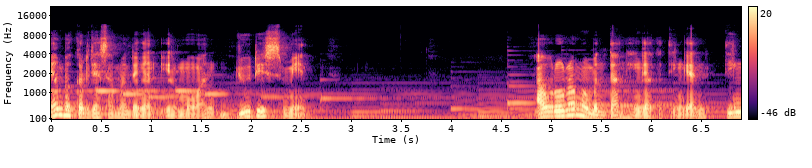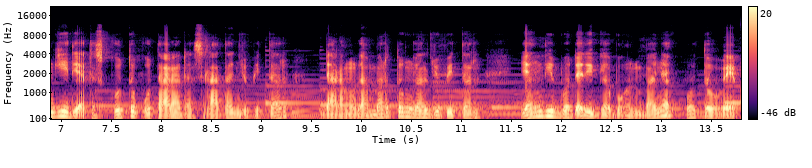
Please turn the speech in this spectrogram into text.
yang bekerja sama dengan ilmuwan Judy Smith. Aurora membentang hingga ketinggian tinggi di atas kutub utara dan selatan Jupiter dalam gambar tunggal Jupiter yang dibuat dari gabungan banyak foto web.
